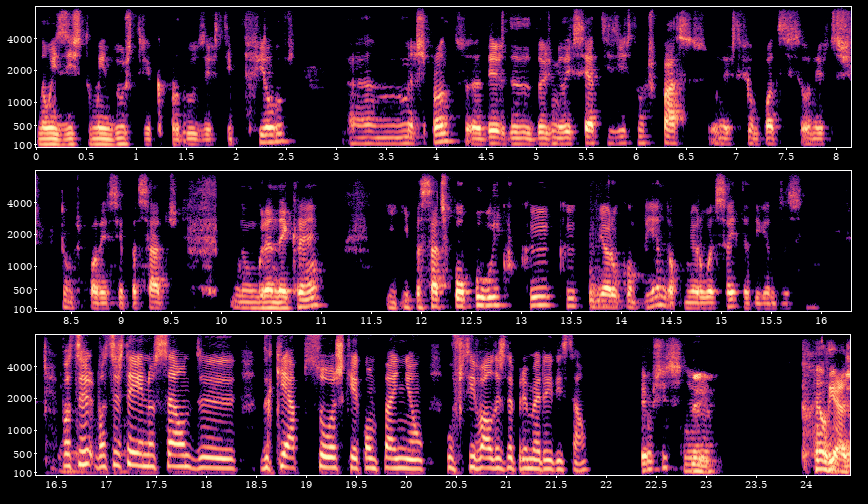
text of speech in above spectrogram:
não existe uma indústria que produz este tipo de filmes, uh, mas pronto, desde 2007 existe um espaço onde, este filme pode, onde estes filmes podem ser passados num grande ecrã e, e passados para o público que, que melhor o compreende ou que melhor o aceita, digamos assim. Vocês, vocês têm noção de, de que há pessoas que acompanham o festival desde a primeira edição? Temos sim, senhor. Sim. Aliás,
